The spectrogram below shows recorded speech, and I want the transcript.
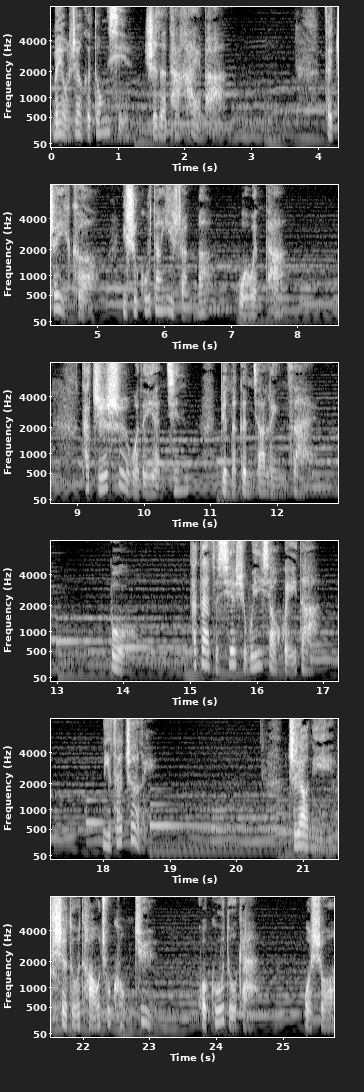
没有任何东西值得他害怕。在这一刻，你是孤单一人吗？我问他。他直视我的眼睛，变得更加灵在。不，他带着些许微笑回答：“你在这里。只要你试图逃出恐惧或孤独感，我说，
